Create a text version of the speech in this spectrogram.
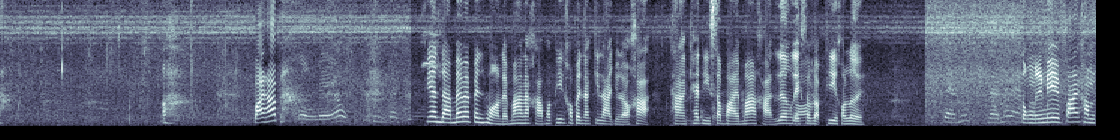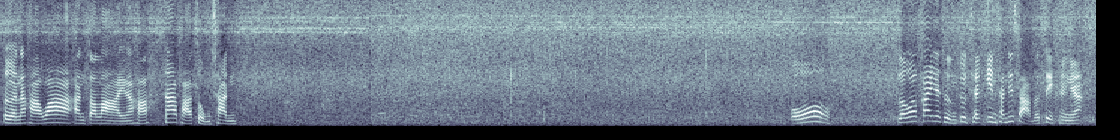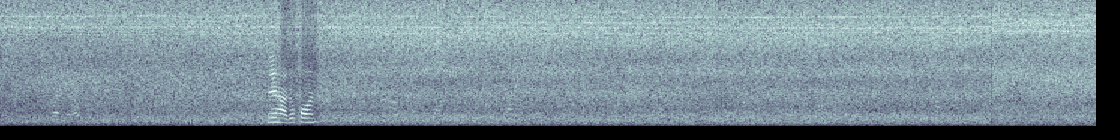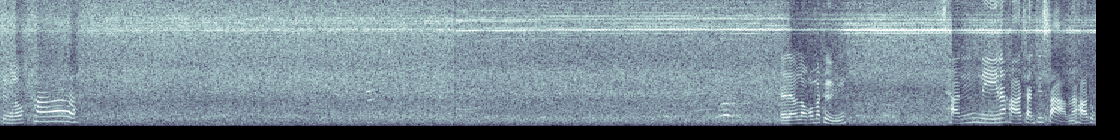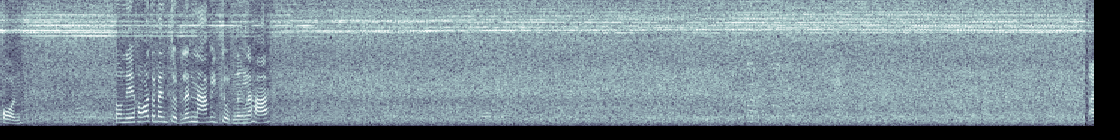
ไปครับบอกแล้วขึ้นด้จริงพี่อันดาไม่เป็นห่วงอะไรมากนะคะเพราะพี่เขาเป็นนักกีฬาอยู่แล้วค่ะ ทางแค่นี้สบายมากค่ะ เรื่องเล็กสำหรับพี่เขาเลย ตรงตรงนี้มีป้ายคำเตือนนะคะว่าอันตรายนะคะ หน้าผาสูงชัน โอ้แล้วก็ใกล้จะถึงจุดเช็คอินชั้นที่สามแล้วสิอย่างเงี้ย นี่ค่ะทุกคน ถึงแล้วค่ะ แล้วเราก็มาถึงชั้นนี้นะคะ ชั้นที่สามนะคะ ทุกคน ตรงนี้เขาก็จะเป็นจุดเล่นน้ำอีกจุดหนึ่งนะคะ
